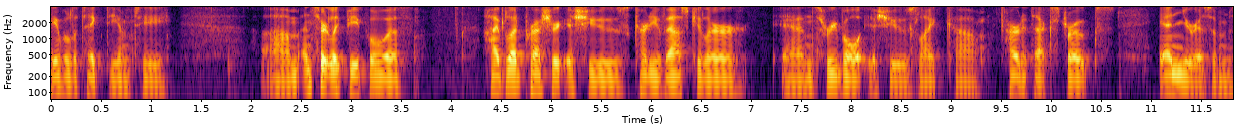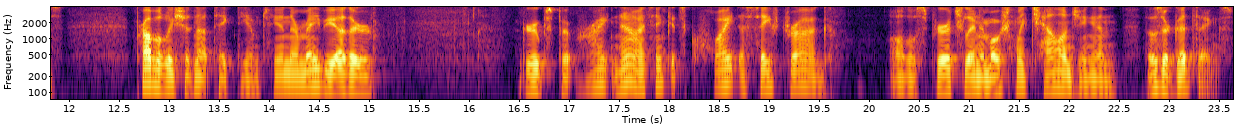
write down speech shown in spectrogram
able to take DMT. Um, and certainly people with high blood pressure issues, cardiovascular and cerebral issues like uh, heart attacks, strokes, aneurysms probably should not take DMT. And there may be other groups, but right now I think it's quite a safe drug, although spiritually and emotionally challenging, and those are good things.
